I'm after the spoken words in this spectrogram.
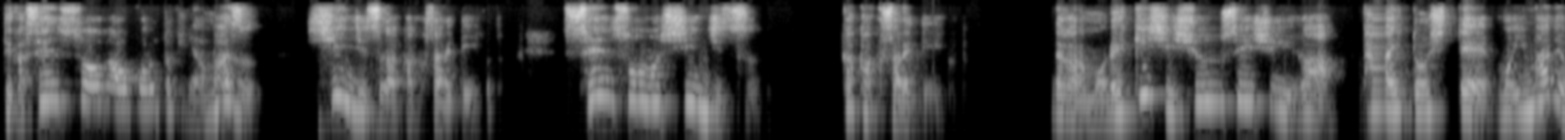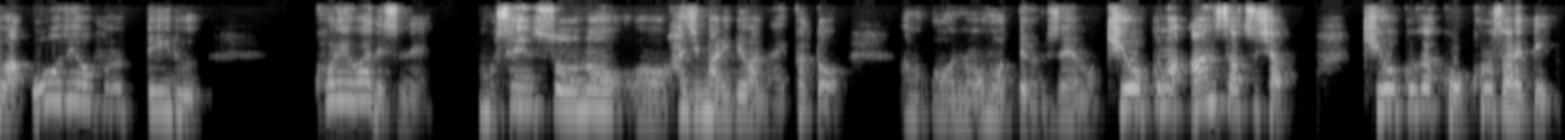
てか戦争が起こるときにはまず真実が隠されていくと。戦争の真実が隠されていく。だからもう歴史修正主義が台頭して、もう今では大手を振るっている。これはですね、もう戦争の始まりではないかと思ってるんですね。もう記憶の暗殺者、記憶がこう殺されていく。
